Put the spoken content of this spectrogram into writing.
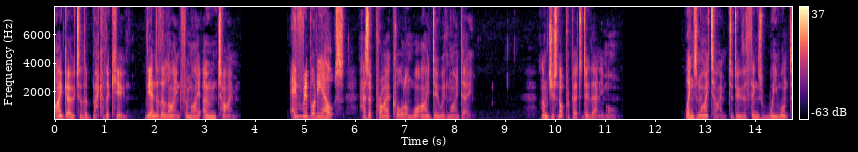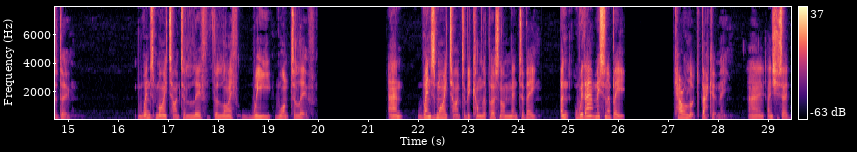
I go to the back of the queue, the end of the line for my own time. Everybody else has a prior call on what I do with my day. I'm just not prepared to do that anymore. When's my time to do the things we want to do? When's my time to live the life we want to live? And when's my time to become the person I'm meant to be? And without missing a beat, Carol looked back at me and, and she said,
